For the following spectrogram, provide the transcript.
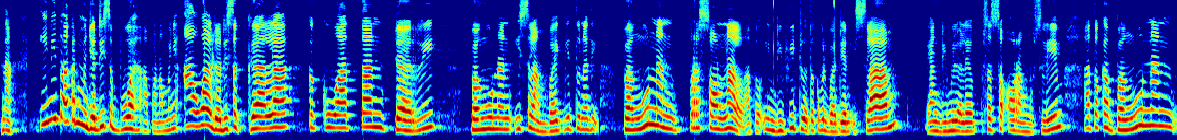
Nah ini tuh akan menjadi sebuah apa namanya awal dari segala kekuatan dari bangunan Islam baik itu nanti bangunan personal atau individu atau kepribadian Islam yang dimiliki oleh seseorang muslim ataukah bangunan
